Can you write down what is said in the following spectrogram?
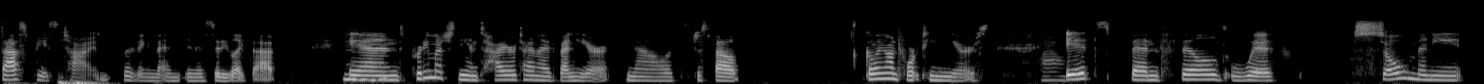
fast-paced time living in, in a city like that. Hmm And pretty much the entire time I've been here, now it's just about going on 14 years, Wow. it's been filled with so many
